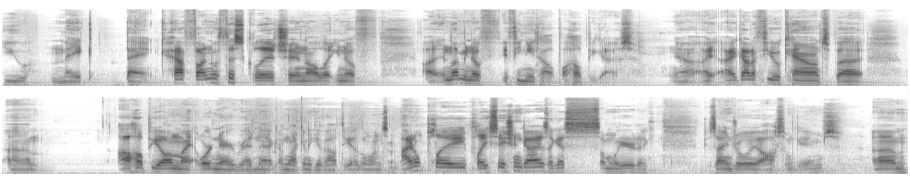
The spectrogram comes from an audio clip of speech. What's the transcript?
You make bank. Have fun with this glitch, and I'll let you know. If, uh, and let me know if, if, you need help. I'll help you guys. Now, I, I got a few accounts, but um, I'll help you on my ordinary redneck. I'm not going to give out the other ones. I don't play PlayStation, guys. I guess I'm weird because I, I enjoy awesome games. Um,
